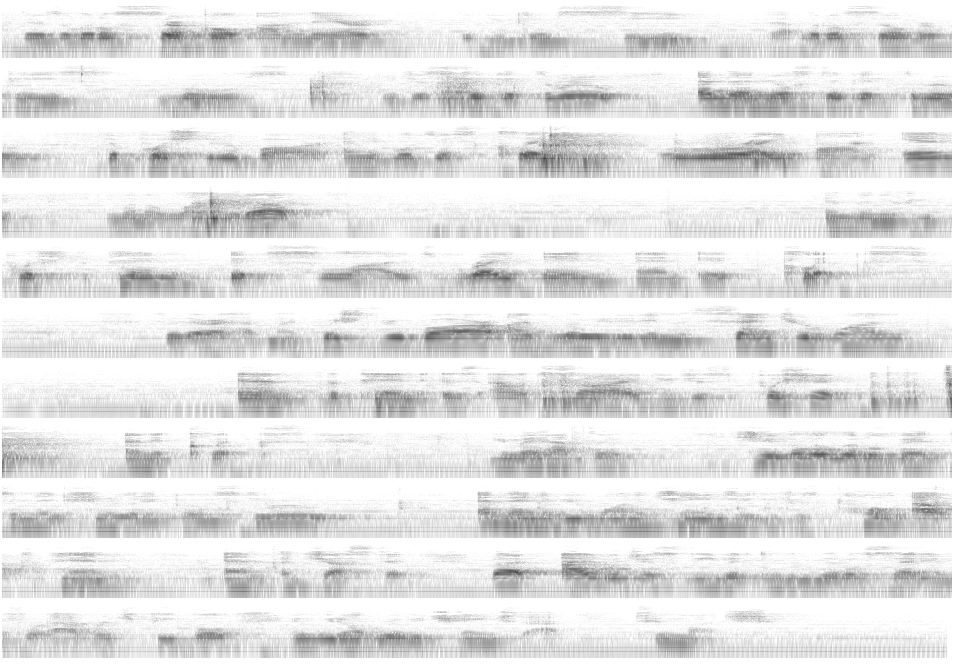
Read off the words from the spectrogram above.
There's a little circle on there that you can see that little silver piece moves. You just stick it through and then you'll stick it through the push through bar and it will just click right on in. I'm to line it up. And then if you push the pin, it slides right in and it clicks. So there I have my push through bar. I've loaded it in the center one and the pin is outside. You just push it and it clicks. You may have to jiggle a little bit to make sure that it goes through. And then if you want to change it, you just pull out the pin and adjust it. But I would just leave it in the middle setting for average people, and we don't really change that too much.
